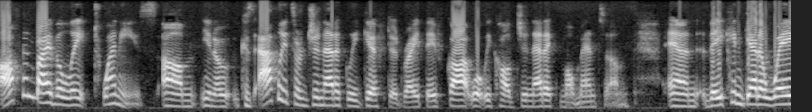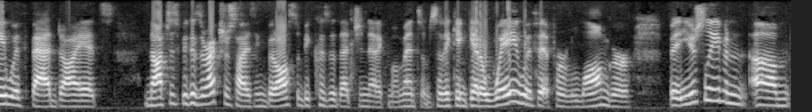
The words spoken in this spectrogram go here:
often by the late 20s, um, you know, because athletes are genetically gifted, right? They've got what we call genetic momentum, and they can get away with bad diets not just because they're exercising, but also because of that genetic momentum. So they can get away with it for longer. But usually, even um,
